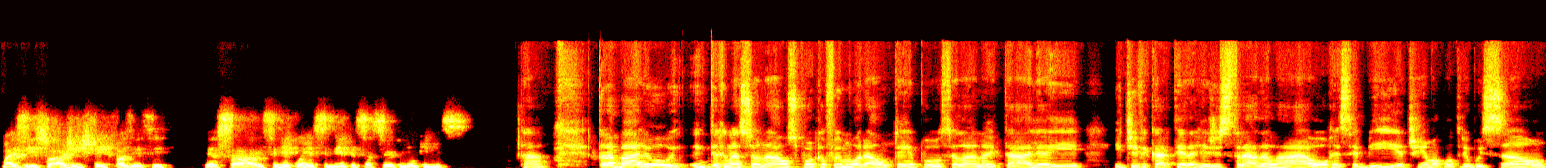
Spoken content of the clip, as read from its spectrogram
Mas isso a gente tem que fazer esse, essa, esse reconhecimento, esse acerto no CNIS. Tá. Trabalho internacional, supor que eu fui morar um tempo, sei lá, na Itália e, e tive carteira registrada lá, ou recebia, tinha uma contribuição.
